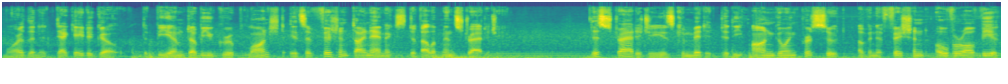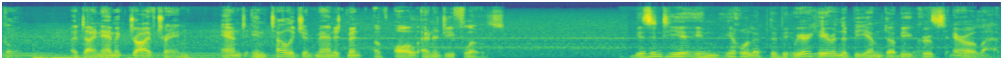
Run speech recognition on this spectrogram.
More than a decade ago, the BMW Group launched its Efficient Dynamics development strategy. This strategy is committed to the ongoing pursuit of an efficient overall vehicle, a dynamic drivetrain, and intelligent management of all energy flows. Wir sind hier im Aerolab der BMW. We're here in the BMW Group's Aerolab,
